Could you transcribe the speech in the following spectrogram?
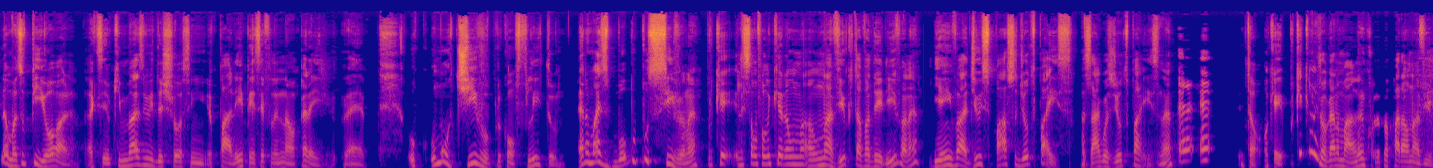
Não, mas o pior, assim, o que mais me deixou assim, eu parei, pensei, falei, não, peraí, é, o, o motivo pro conflito era o mais bobo possível, né? Porque eles estavam falando que era um, um navio que estava à deriva, né? E ia invadir o espaço de outro país, as águas de outro país, né? É, é. Então, ok. Por que, que não jogaram uma âncora para parar o navio?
